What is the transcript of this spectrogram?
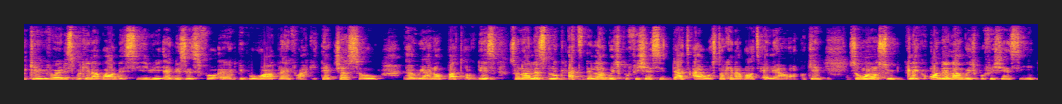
okay we've already spoken about the cv and this is for um, people who are applying for architecture so uh, we are not part of this. So now let's look at the language proficiency that i was talking about earlier on okay? So once we click on the language proficiency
